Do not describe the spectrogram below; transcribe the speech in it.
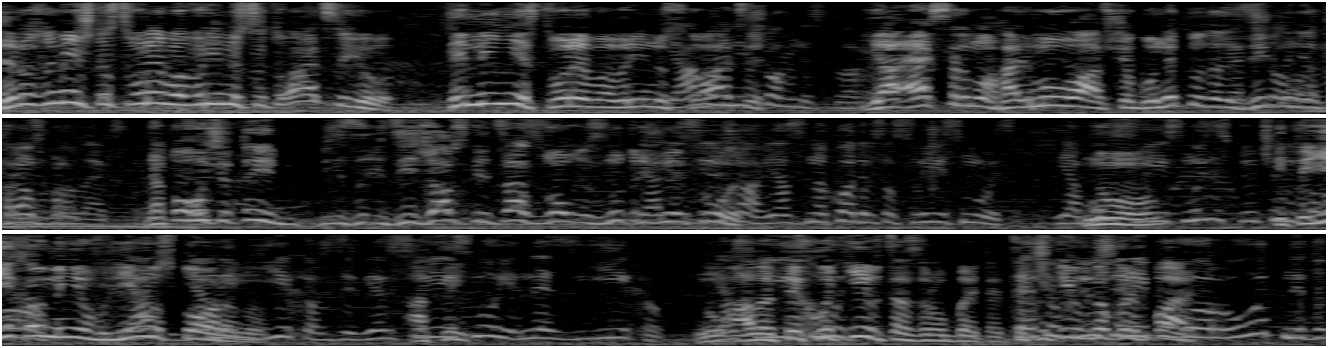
Ти розумієш, ти створив аварійну ситуацію? Ти мені створив аварійну Я вам ситуацію. нічого не створив. Я екстрено гальмував, щоб уникнути Для зіткнення чого ви транспорту. гальмували екстрено? Для того, що ти з- з'їжджав з кільця з, з Я внутрішньої не смуги. з'їжджав, я знаходився в своїй смузі. Я був Ну, в своїй смузі з включеним і ти їхав мені в ліву я, сторону. Я не їхав, з- я з А своєї ти- смуги не з'їхав. Ну, Я в але своїй ти смузі. хотів це зробити. Ти Це, що хотів на включений поворот не, до-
